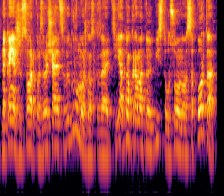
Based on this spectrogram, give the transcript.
Наконец же Сварк возвращается в игру, можно сказать. И одно грамотное убийство условного саппорта.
